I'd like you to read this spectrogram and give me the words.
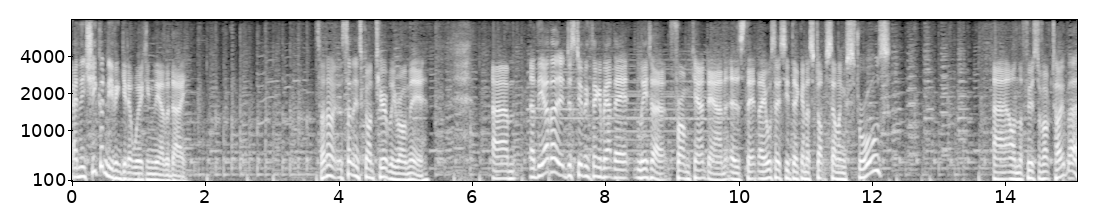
And then she couldn't even get it working the other day. So I don't. Something's gone terribly wrong there. Um, uh, the other disturbing thing about that letter from Countdown is that they also said they're going to stop selling straws uh, on the 1st of October,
